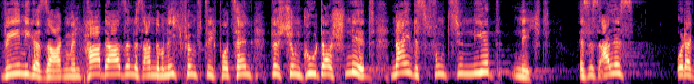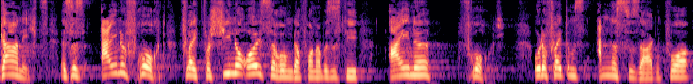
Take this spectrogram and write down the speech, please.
weniger sagen. Wenn ein paar da sind, das andere nicht, 50 Prozent, das ist schon guter Schnitt. Nein, das funktioniert nicht. Es ist alles oder gar nichts. Es ist eine Frucht, vielleicht verschiedene Äußerungen davon, aber es ist die eine Frucht. Oder vielleicht, um es anders zu sagen, vor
